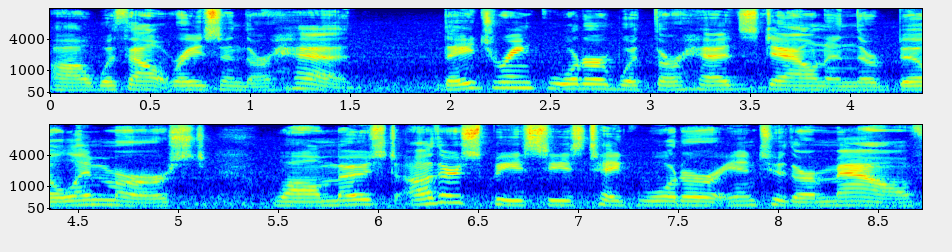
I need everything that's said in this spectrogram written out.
uh, without raising their head. They drink water with their heads down and their bill immersed, while most other species take water into their mouth,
